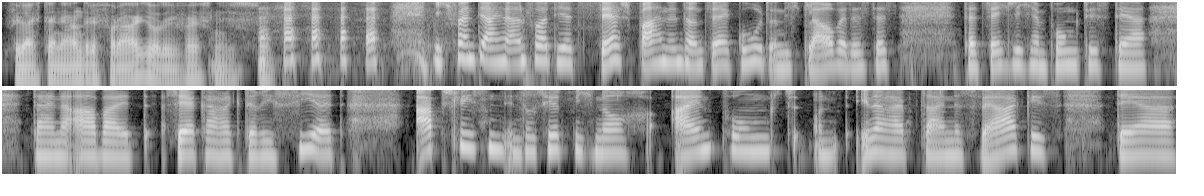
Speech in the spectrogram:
Vielleicht eine andere Frage oder ich weiß nicht. ich fand deine Antwort jetzt sehr spannend und sehr gut und ich glaube, dass das tatsächlich ein Punkt ist, der deine Arbeit sehr charakterisiert. Abschließend interessiert mich noch ein Punkt und innerhalb deines Werkes, der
